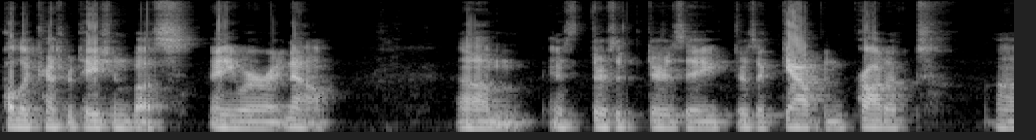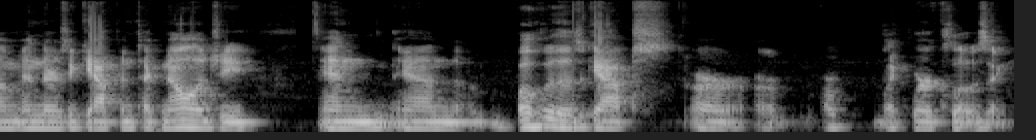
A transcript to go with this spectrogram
public transportation bus anywhere right now. Um, there's a there's a there's a gap in product um, and there's a gap in technology, and and both of those gaps are are, are like we're closing.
